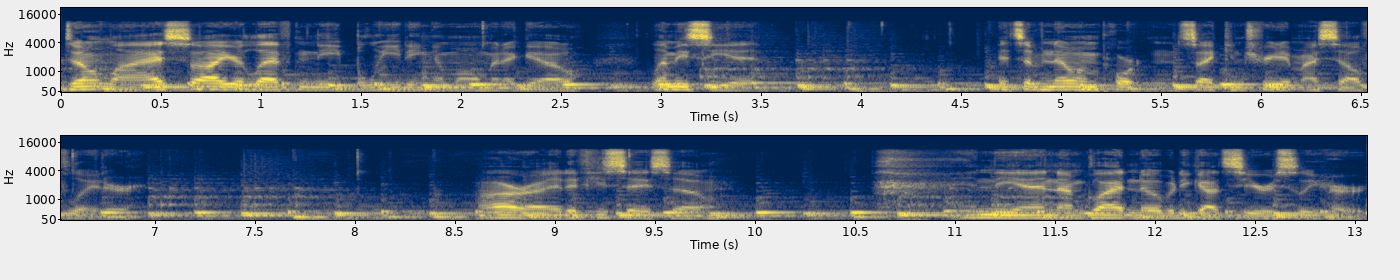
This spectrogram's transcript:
Don't lie. I saw your left knee bleeding a moment ago. Let me see it. It's of no importance. I can treat it myself later. Alright, if you say so. In the end, I'm glad nobody got seriously hurt.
